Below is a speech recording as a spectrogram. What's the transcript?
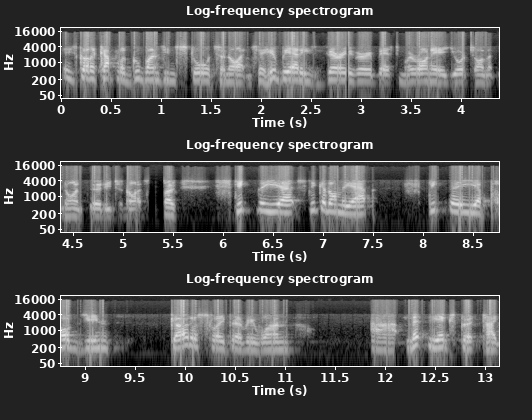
he's got a couple of good ones in store tonight. So he'll be at his very, very best. And we're on air your time at 9.30 tonight. So stick, the, uh, stick it on the app, stick the uh, pods in, go to sleep, everyone. Uh, let the expert take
